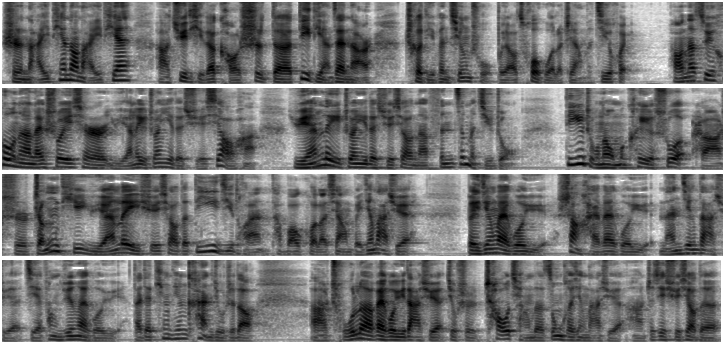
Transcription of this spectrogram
是哪一天到哪一天啊？具体的考试的地点在哪儿？彻底问清楚，不要错过了这样的机会。好，那最后呢，来说一下语言类专业的学校哈。语言类专业的学校呢，分这么几种。第一种呢，我们可以说是吧，是整体语言类学校的第一集团，它包括了像北京大学、北京外国语、上海外国语、南京大学、解放军外国语。大家听听看就知道，啊，除了外国语大学，就是超强的综合性大学啊。这些学校的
